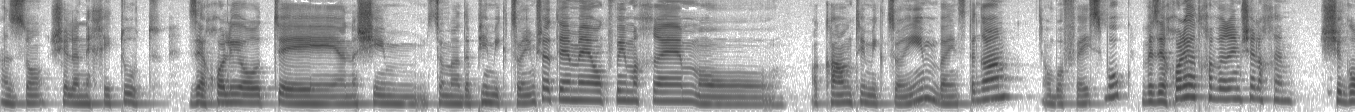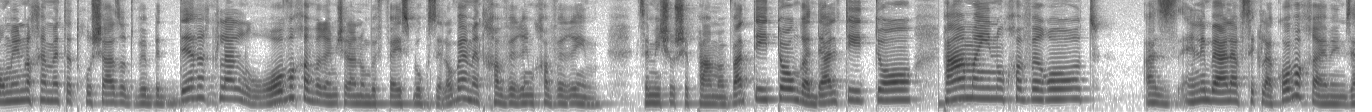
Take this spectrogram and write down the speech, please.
הזו של הנחיתות. זה יכול להיות אה, אנשים, זאת אומרת, דפים מקצועיים שאתם אה, עוקבים אחריהם, או אקאונטים מקצועיים באינסטגרם או בפייסבוק, וזה יכול להיות חברים שלכם. שגורמים לכם את התחושה הזאת, ובדרך כלל רוב החברים שלנו בפייסבוק זה לא באמת חברים חברים, זה מישהו שפעם עבדתי איתו, גדלתי איתו, פעם היינו חברות, אז אין לי בעיה להפסיק לעקוב אחריהם, אם זה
